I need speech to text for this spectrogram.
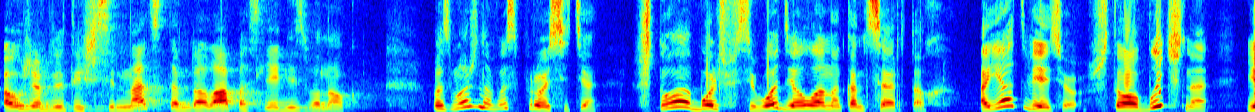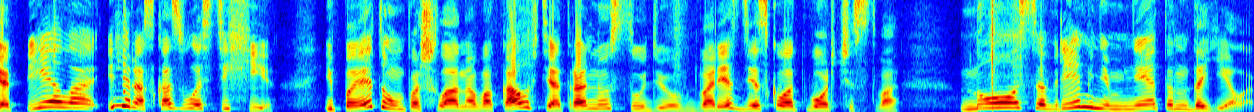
а уже в 2017 дала последний звонок. Возможно, вы спросите, что я больше всего делала на концертах? А я отвечу, что обычно я пела или рассказывала стихи, и поэтому пошла на вокал в театральную студию в Дворец детского творчества. Но со временем мне это надоело.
